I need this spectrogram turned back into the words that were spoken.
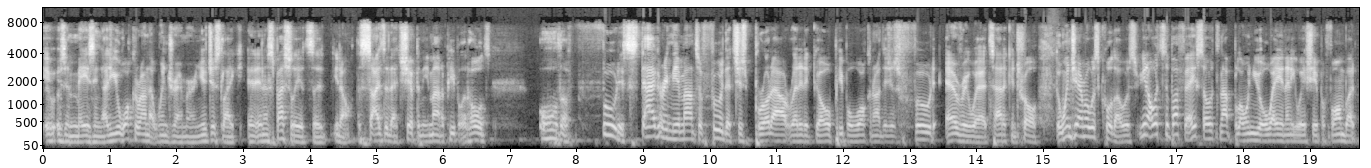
it was amazing. Uh, you walk around that Windjammer, and you're just like, and especially it's a you know the size of that ship and the amount of people it holds. All the food is staggering. The amounts of food that's just brought out, ready to go. People walking around. There's just food everywhere. It's out of control. The Windjammer was cool though. It was you know it's the buffet, so it's not blowing you away in any way, shape, or form. But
